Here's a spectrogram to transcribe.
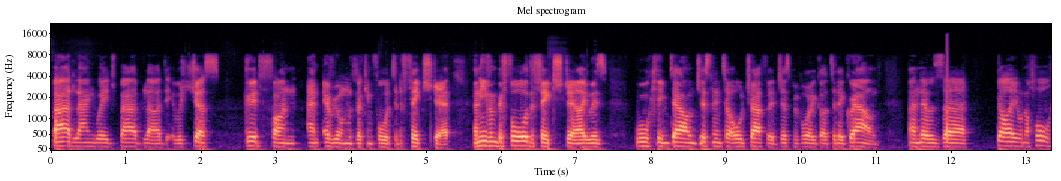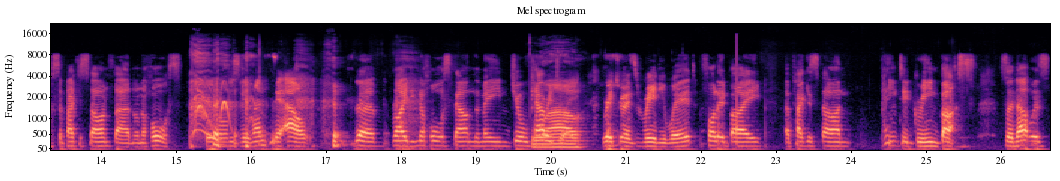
bad language, bad blood. It was just good fun, and everyone was looking forward to the fixture. And even before the fixture, I was walking down just into Old Trafford just before I got to the ground, and there was a guy on a horse, a Pakistan fan on a horse, who obviously rented it out, uh, riding the horse down the main dual carriageway, Wow. which was really weird. Followed by a Pakistan painted green bus. So that was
